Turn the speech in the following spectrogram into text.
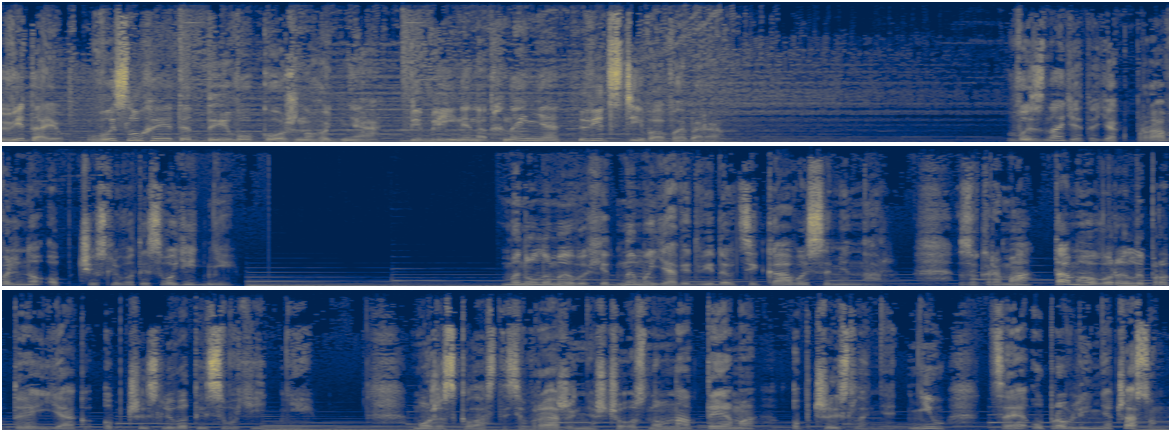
Вітаю! Ви слухаєте Диво кожного дня. Біблійне натхнення від Стіва Вебера. Ви знаєте, як правильно обчислювати свої дні. Минулими вихідними я відвідав цікавий семінар. Зокрема, там говорили про те, як обчислювати свої дні. Може скластися враження, що основна тема обчислення днів це управління часом.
